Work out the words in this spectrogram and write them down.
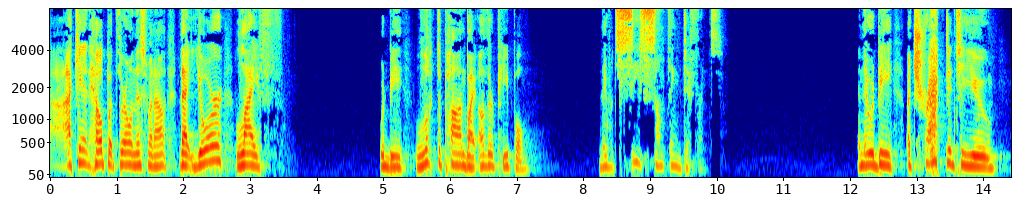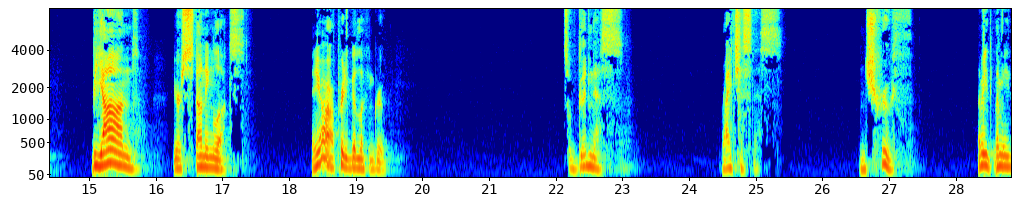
I can't help but throw in this one out that your life would be looked upon by other people. They would see something different. And they would be attracted to you beyond your stunning looks. And you are a pretty good looking group. So, goodness, righteousness, and truth. Let me, let me,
